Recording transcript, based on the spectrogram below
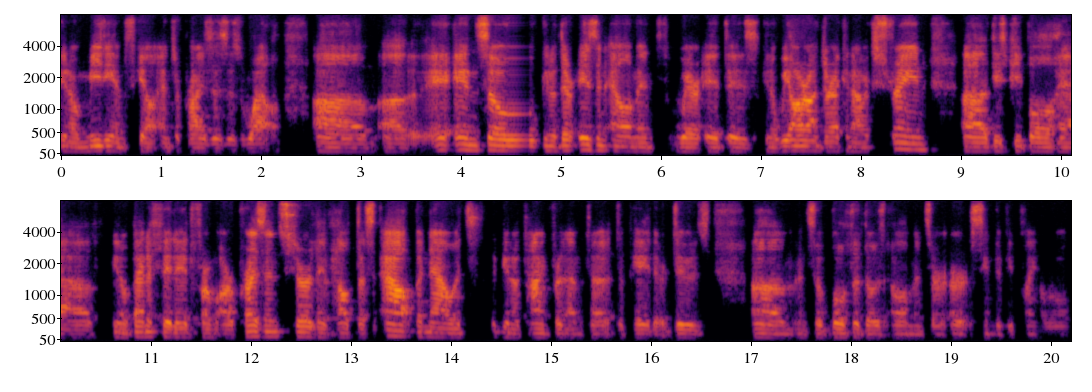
you know medium scale enterprises as well, um, uh, and so you know there is an element where it is you know we are under economic strain. Uh, these people have you know benefited from our presence. Sure, they've helped us out, but now it's you know time for them to to pay their dues, um, and so both of those elements are, are seem to be playing a role.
